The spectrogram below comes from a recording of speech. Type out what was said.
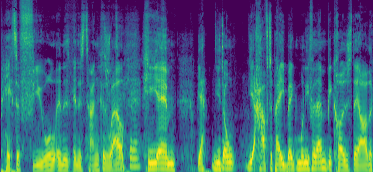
pit of fuel in his in his tank as well. He, um, yeah, you don't. You have to pay big money for them because they are the.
